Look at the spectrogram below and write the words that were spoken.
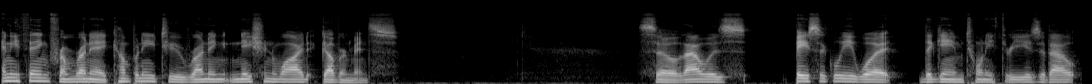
anything from running a company to running nationwide governments. So that was basically what the game 23 is about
